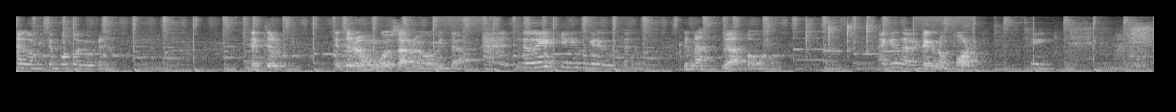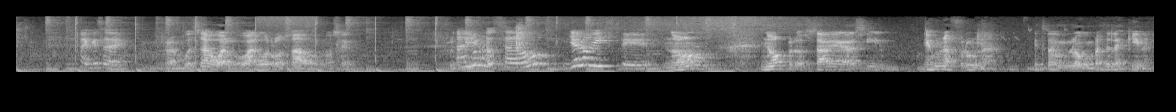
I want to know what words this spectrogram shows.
La gomita un poco dura. Esto, esto no es un de gomita. No es que dijo que era gusano. ¿Qué me has dado? ¿A qué sabe? ¿Tecnopor? Sí. ¿A qué sabe? Frambuesa o algo, algo rosado, no sé. ¿Algo rosado? ¿Ya lo viste? No, no, pero sabe así. Es una fruna. Esto lo compraste en la esquina.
